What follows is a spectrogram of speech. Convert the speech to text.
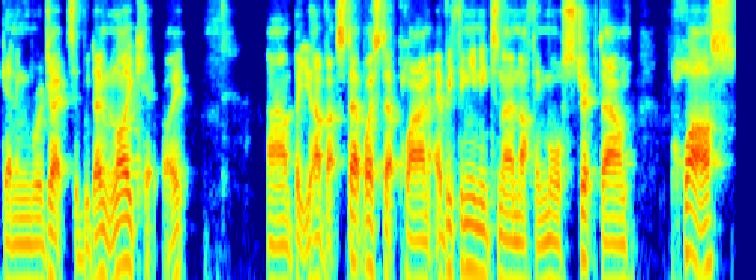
getting rejected. We don't like it, right? Um, but you have that step by step plan, everything you need to know, nothing more, stripped down, plus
